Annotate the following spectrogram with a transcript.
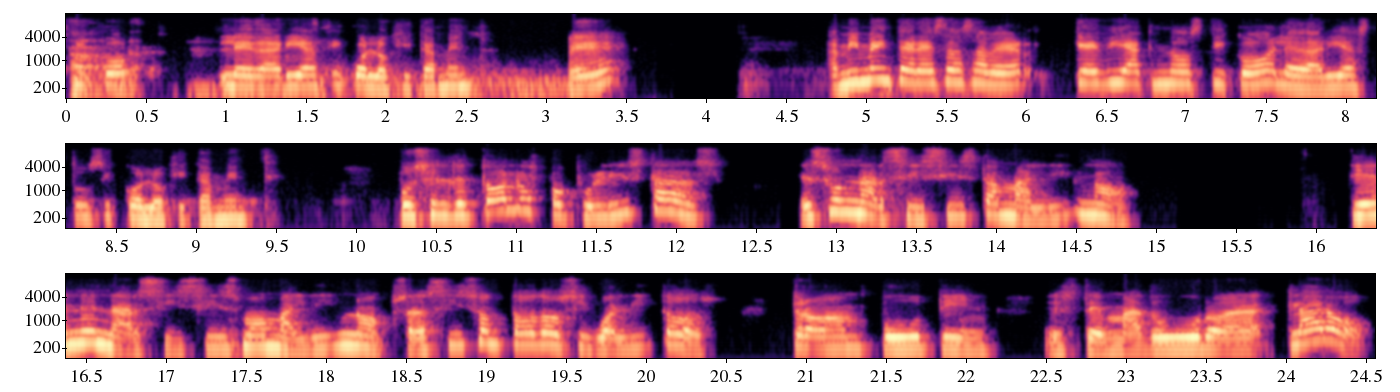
Psico, le daría psicológicamente. ¿Eh? A mí me interesa saber qué diagnóstico le darías tú psicológicamente. Pues el de todos los populistas. Es un narcisista maligno. Tiene narcisismo maligno. Pues así son todos igualitos. Trump, Putin, este Maduro, claro,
